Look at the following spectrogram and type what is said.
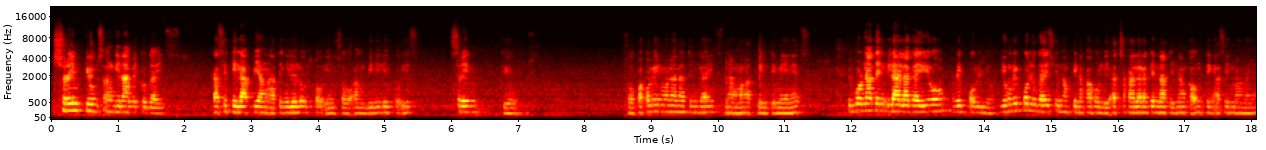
Shrimp cubes ang ginamit ko guys. Kasi tilapia ang ating ilulutuin. So, ang binili ko is shrimp cubes. So, pakuluin muna natin guys ng mga 20 minutes. Before natin ilalagay yung repolyo. Yung repolyo guys, yun ang pinakahuli. At saka lalagyan natin ng kaunting asin mamaya.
